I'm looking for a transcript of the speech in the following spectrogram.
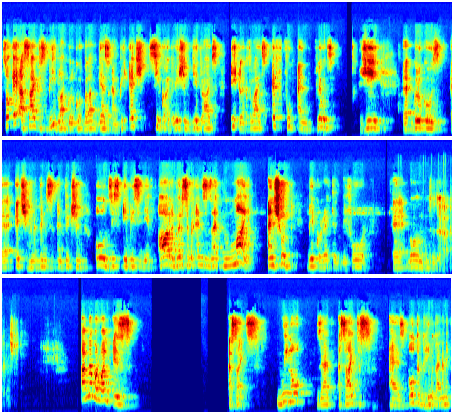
So A, ascites, B, blood, blood gas and pH, C, coagulation, D, drugs, E, electrolytes, F, food and fluids, G, uh, glucose, uh, H, hematemesis, infection. All these A, B, C, D, F are reversible enzymes that might and should be corrected before uh, going to the operation. Um, number one is ascites. We know that ascites has altered hemodynamic,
